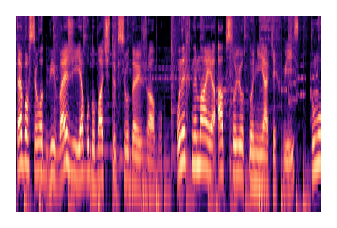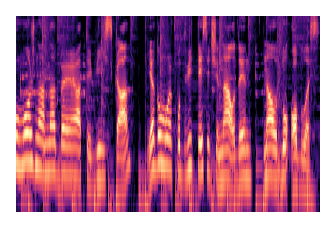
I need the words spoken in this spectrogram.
Треба всього дві вежі, і я буду бачити всю державу. У них немає абсолютно ніяких військ, тому можна набирати війська. Я думаю, по 2000 на один на одну область.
